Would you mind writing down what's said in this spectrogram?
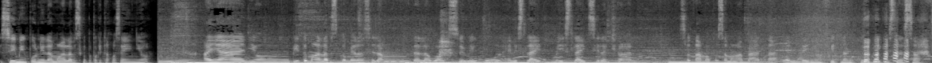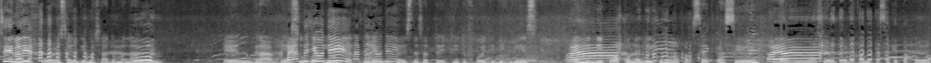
swimming pool nila, mga loves ko, papakita ko sa inyo. Ayan, yung dito mga loves ko, meron silang dalawang swimming pool and slide, may slide sila dyan. So, tama po sa mga bata. And then, yung fit ng tubig is nasa 3 so hindi masyadong malalim. And grabe, Ay, super Judy, init that time. Judy. Ito is nasa 30 to 40 degrees. And hindi po ako naligo mga kapsat kasi dahil nga siyempre baka may kasakit ako.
